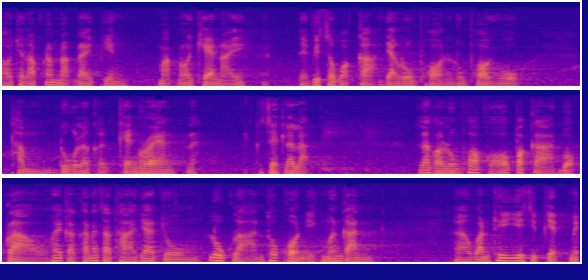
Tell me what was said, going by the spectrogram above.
เขาจะรับน้ำหนักได้เพียงมากน้อยแค่ไหน แต่วิศวกะอย่างหลวงพ่อหลวงพ่อโอ้ทำดูแล้วก็แข็งแรงนะเสร็จแล้วละ่ะ แล้วก็หลวงพ่อขอประกาศบอกกล่าว ให้กับคณะสัตยาญาติโยมลูกหลานทุกคนอีกเหมือนกัน วันที่ 27 เม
